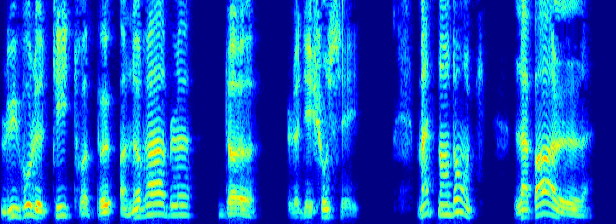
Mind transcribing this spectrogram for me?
lui vaut le titre peu honorable de le déchausser. Maintenant donc, la balle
